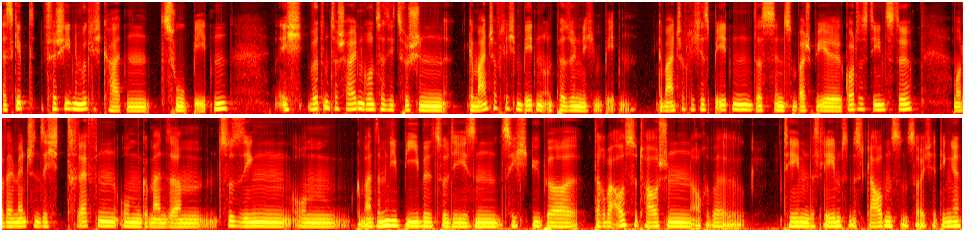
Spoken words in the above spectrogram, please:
Es gibt verschiedene Möglichkeiten zu beten. Ich würde unterscheiden grundsätzlich zwischen gemeinschaftlichem Beten und persönlichem Beten. Gemeinschaftliches Beten, das sind zum Beispiel Gottesdienste oder wenn Menschen sich treffen, um gemeinsam zu singen, um gemeinsam die Bibel zu lesen, sich über, darüber auszutauschen, auch über Themen des Lebens und des Glaubens und solche Dinge.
